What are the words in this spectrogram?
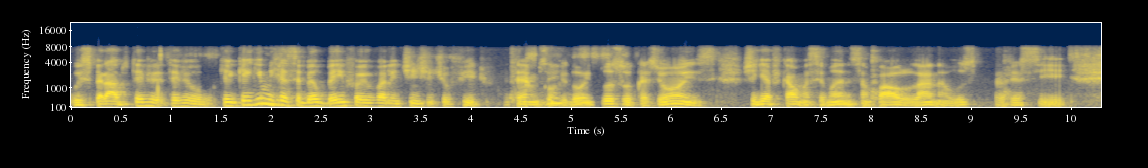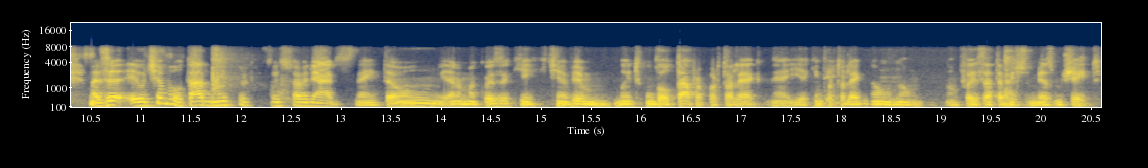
o, esperado. Teve, teve o, quem, quem me recebeu bem foi o Valentim Gentil Filho. Até me convidou em duas ocasiões. Cheguei a ficar uma semana em São Paulo, lá na USP, para ver se. Mas eu, eu, tinha voltado muito por questões familiares, né? Então era uma coisa que, que tinha a ver muito com voltar para Porto Alegre, né? E aqui em Porto Alegre não, não não foi exatamente do mesmo jeito.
